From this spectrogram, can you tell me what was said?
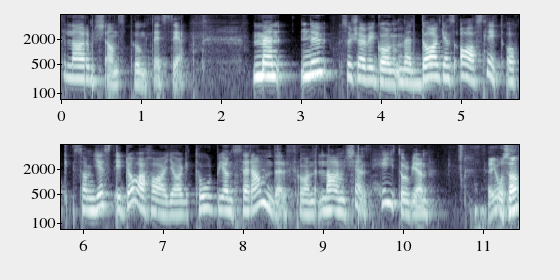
larmtjänst.se. Men nu så kör vi igång med dagens avsnitt och som gäst idag har jag Torbjörn Serander från Larmtjänst. Hej Torbjörn! Hej Åsa!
